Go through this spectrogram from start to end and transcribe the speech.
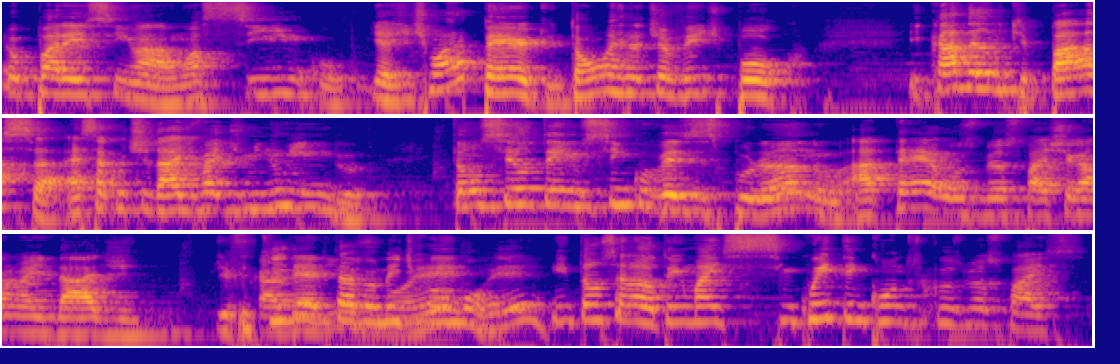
Eu parei assim, ah, umas cinco. E a gente mora perto, então é relativamente pouco. E cada ano que passa, essa quantidade vai diminuindo. Então, se eu tenho cinco vezes por ano, até os meus pais chegarem numa idade de ficar e inevitavelmente morrer, vão morrer. Então, sei lá, eu tenho mais 50 encontros com os meus pais.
